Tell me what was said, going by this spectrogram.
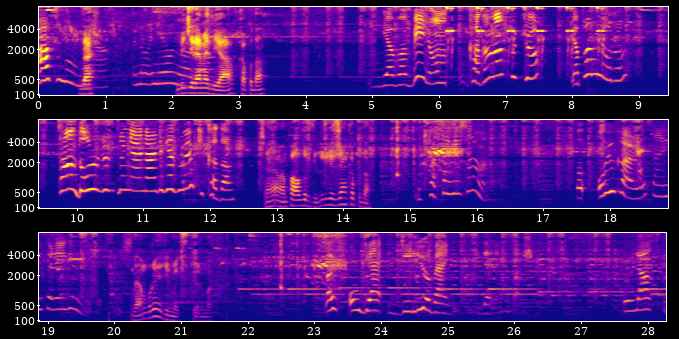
Al. Ver. ya. Ben. Bir giremedi ya kapıdan. Ya babiş kadının suçu. Yapamıyorum. Tam doğru düzgün yerlerde gezmiyor ki kadın. Sen hemen paldır küldür gireceksin kapıdan. Mutfaktan girsene. O, o yukarıda sen yukarıya girmeyeceksin. Ben buraya girmek istiyorum bak. Bak o gel, geliyor ben gidene kadar. Öyle atla,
